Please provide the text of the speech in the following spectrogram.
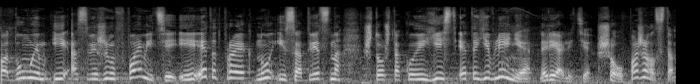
подумаем и освежим в памяти и этот проект, ну и, соответственно, что ж такое есть это явление реалити-шоу. Пожалуйста.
